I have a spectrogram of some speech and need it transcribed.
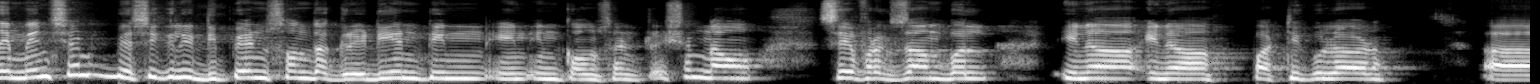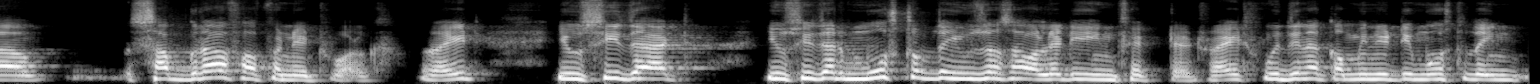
I mentioned, basically depends on the gradient in, in, in concentration. Now, say for example, in a, in a particular uh, subgraph of a network, right? You see that you see that most of the users are already infected, right? Within a community, most of the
